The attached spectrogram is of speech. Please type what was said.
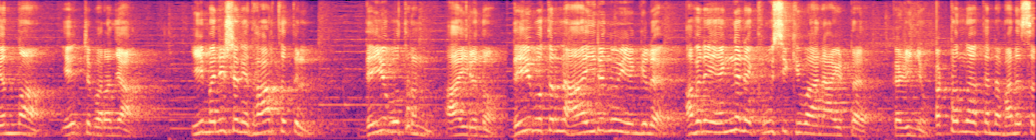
എന്ന് ഏറ്റുപറഞ്ഞ ഈ മനുഷ്യൻ യഥാർത്ഥത്തിൽ ദൈവപുത്രൻ ആയിരുന്നു. ദൈവപുത്രൻ ആയിരുന്നു എങ്കിൽ അവനെ എങ്ങനെ ക്രൂശിക്കുവാനായിട്ട് കഴിഞ്ഞു? പെട്ടെന്ന് തന്റെ മനസ്സ്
